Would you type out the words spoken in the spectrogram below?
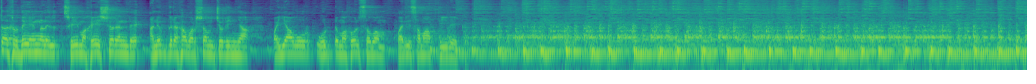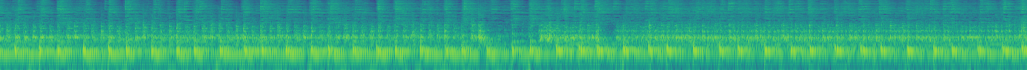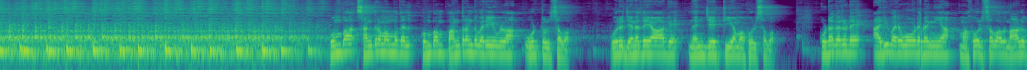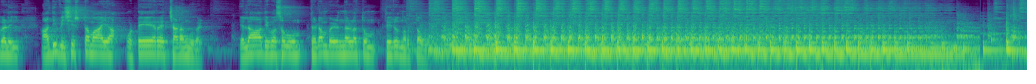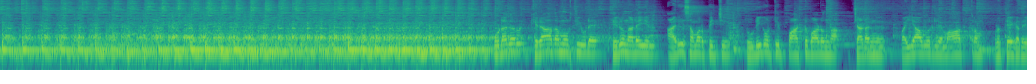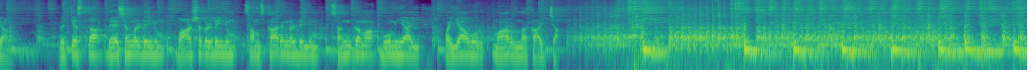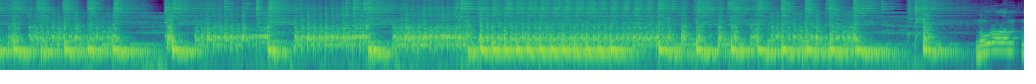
ഭക്തഹൃദയങ്ങളിൽ ശ്രീ മഹേശ്വരന്റെ അനുഗ്രഹ വർഷം ചൊരിഞ്ഞ പയ്യാവൂർ ഊട്ട് മഹോത്സവം പരിസമാപ്തിയിലേക്ക്. കുംഭ സംക്രമം മുതൽ കുംഭം പന്ത്രണ്ട് വരെയുള്ള ഊട്ടുത്സവം. ഒരു ജനതയാകെ നെഞ്ചേറ്റിയ മഹോത്സവം. കുടകരുടെ അരിവരവോടെ തുടങ്ങിയ മഹോത്സവ നാളുകളിൽ അതിവിശിഷ്ടമായ ഒട്ടേറെ ചടങ്ങുകൾ. എല്ലാ ദിവസവും തിടമ്പെഴുന്നള്ളത്തും തിരുനൃത്തവും. കുടകർ കിരാതമൂർത്തിയുടെ തിരുനടയിൽ അരി സമർപ്പിച്ച് തുടികൊട്ടി പാട്ടുപാടുന്ന ചടങ്ങ് പയ്യാവൂരിലെ മാത്രം പ്രത്യേകതയാണ്. വ്യത്യസ്ത ദേശങ്ങളുടെയും ഭാഷകളുടെയും സംസ്കാരങ്ങളുടെയും സംഗമ ഭൂമിയായി പയ്യാവൂർ മാറുന്ന കാഴ്ച.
